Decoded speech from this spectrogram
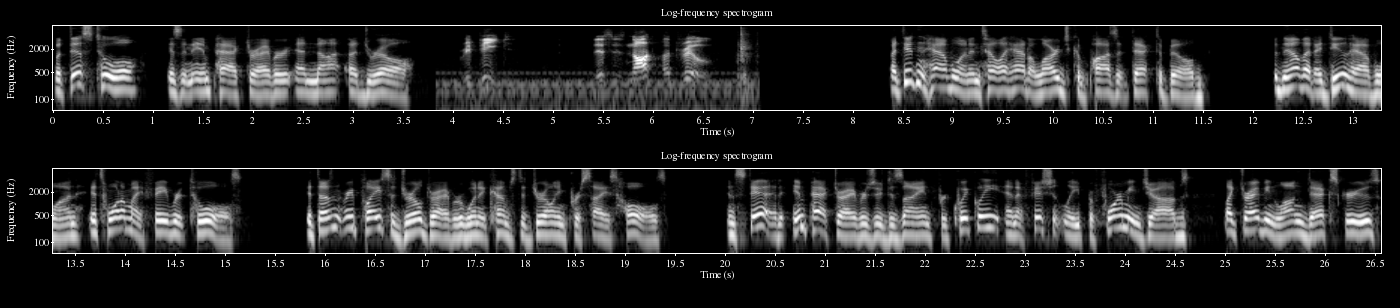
But this tool is an impact driver and not a drill. Repeat, this is not a drill. I didn't have one until I had a large composite deck to build. But now that I do have one, it's one of my favorite tools. It doesn't replace a drill driver when it comes to drilling precise holes. Instead, impact drivers are designed for quickly and efficiently performing jobs like driving long deck screws,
